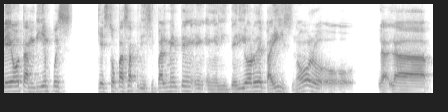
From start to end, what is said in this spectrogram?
veo también pues que esto pasa principalmente en, el interior del país, ¿no? la,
